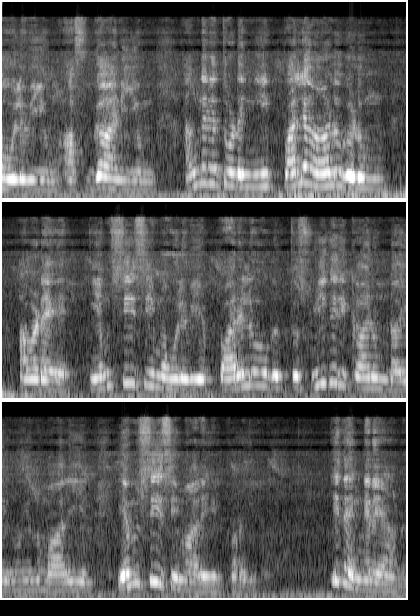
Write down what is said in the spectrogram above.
മൗലവിയും അഫ്ഗാനിയും അങ്ങനെ തുടങ്ങി പല ആളുകളും അവിടെ എം സി സി മൗലവിയെ പരലോകത്ത് സ്വീകരിക്കാനുണ്ടായിരുന്നു എന്ന് മാലയിൽ എം സി സി മാലയിൽ പറയുന്നു. ഇതെങ്ങനെയാണ്?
